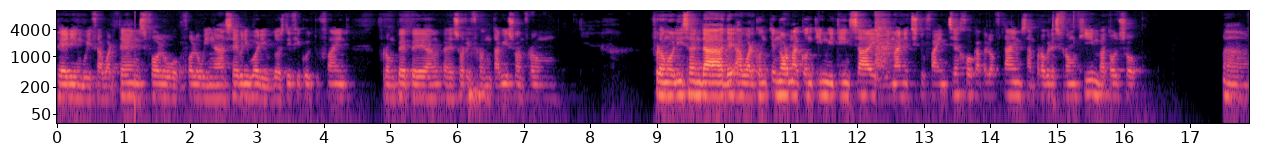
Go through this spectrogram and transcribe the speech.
pairing with our tens, follow following us everywhere. It was difficult to find from Pepe, and, uh, sorry, from Taviso and from from Olisa and the, our normal continuity inside. We managed to find Chejo a couple of times and progress from him, but also uh,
